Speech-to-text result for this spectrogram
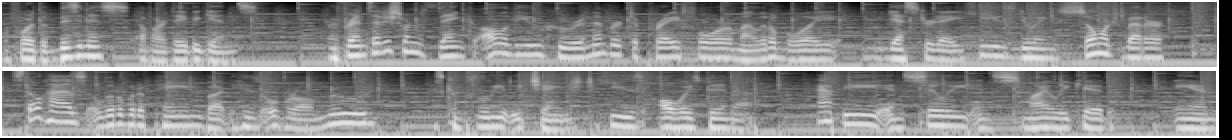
before the busyness of our day begins. My friends, I just want to thank all of you who remembered to pray for my little boy yesterday. He's doing so much better. Still has a little bit of pain, but his overall mood has completely changed. He's always been a happy and silly and smiley kid, and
